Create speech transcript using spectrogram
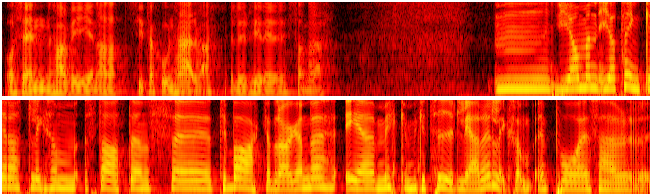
Och sen har vi en annan situation här va? Eller hur är det Sandra? Mm, ja, men jag tänker att liksom statens eh, tillbakadragande är mycket, mycket tydligare liksom, eh, på så här,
